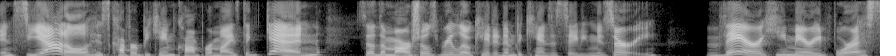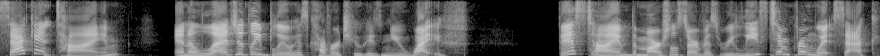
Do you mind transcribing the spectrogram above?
In Seattle, his cover became compromised again, so the Marshals relocated him to Kansas City, Missouri. There, he married for a second time and allegedly blew his cover to his new wife. This time, the Marshal Service released him from WITSEC,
